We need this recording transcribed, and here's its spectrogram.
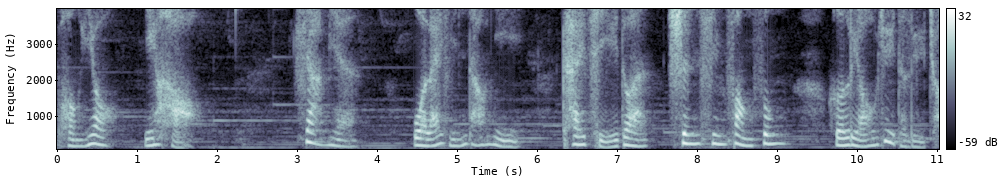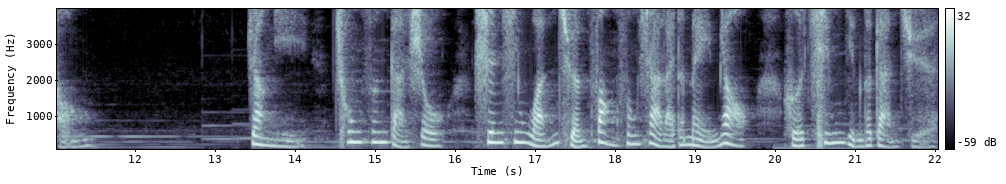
朋友，你好。下面我来引导你，开启一段身心放松和疗愈的旅程，让你充分感受身心完全放松下来的美妙和轻盈的感觉。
